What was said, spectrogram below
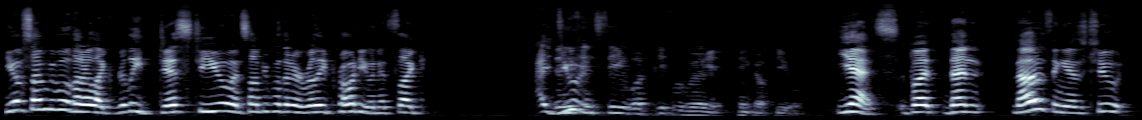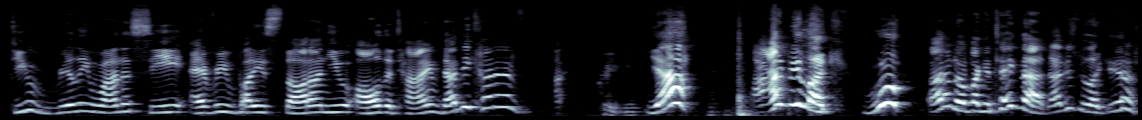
you have some people that are like really diss to you and some people that are really pro to you. And it's like, I Then do. you can see what people really think of you. Yes, but then the other thing is too. Do you really want to see everybody's thought on you all the time? That'd be kind of Creepy. yeah. I'd be like, woo. I don't know if I could take that. I'd just be like, yeah.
